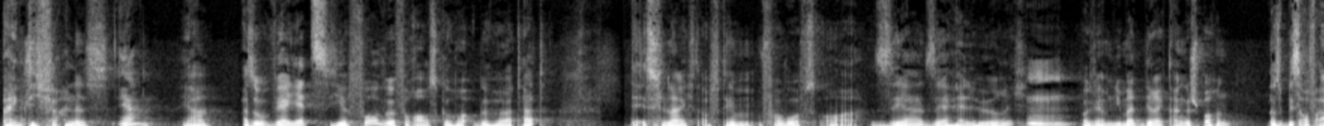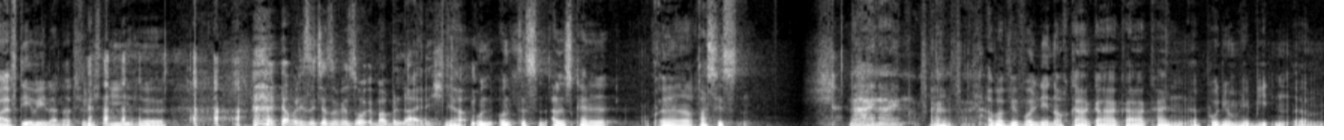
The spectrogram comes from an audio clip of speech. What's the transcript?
Eigentlich für alles. Ja. Ja. Also wer jetzt hier Vorwürfe rausgehört hat, der ist vielleicht auf dem Vorwurfsohr sehr, sehr hellhörig, mhm. weil wir haben niemanden direkt angesprochen. Also bis auf AfD-Wähler natürlich, die. äh, ja, aber die sind ja sowieso immer beleidigt. Ja, und, und das sind alles keine äh, Rassisten. Nein, nein, auf keinen ja. Fall. Aber wir wollen denen auch gar, gar, gar kein äh, Podium hier bieten. Ähm,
